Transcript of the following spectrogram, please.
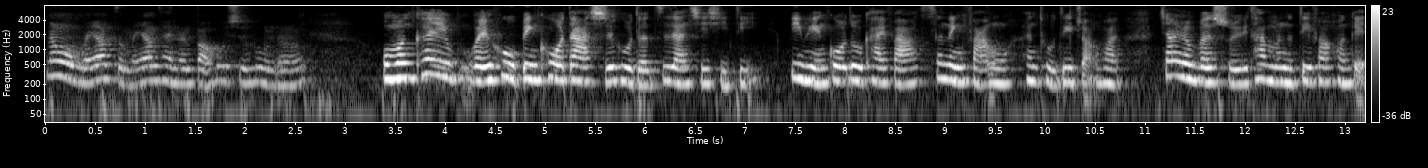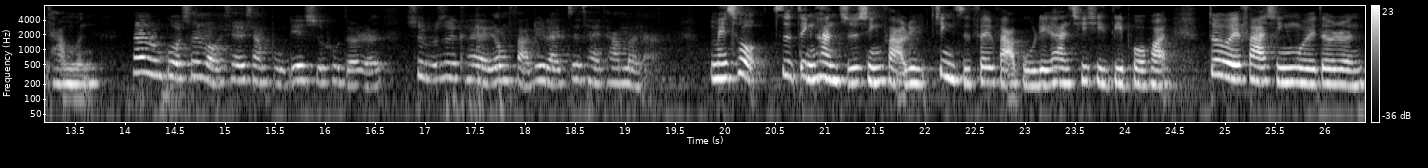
那我们要怎么样才能保护石虎呢？我们可以维护并扩大石虎的自然栖息地。避免过度开发森林伐木和土地转换，将原本属于他们的地方还给他们。那如果是某些想捕猎石虎的人，是不是可以用法律来制裁他们啊？没错，制定和执行法律，禁止非法捕猎和栖息地破坏，对违法行为的人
